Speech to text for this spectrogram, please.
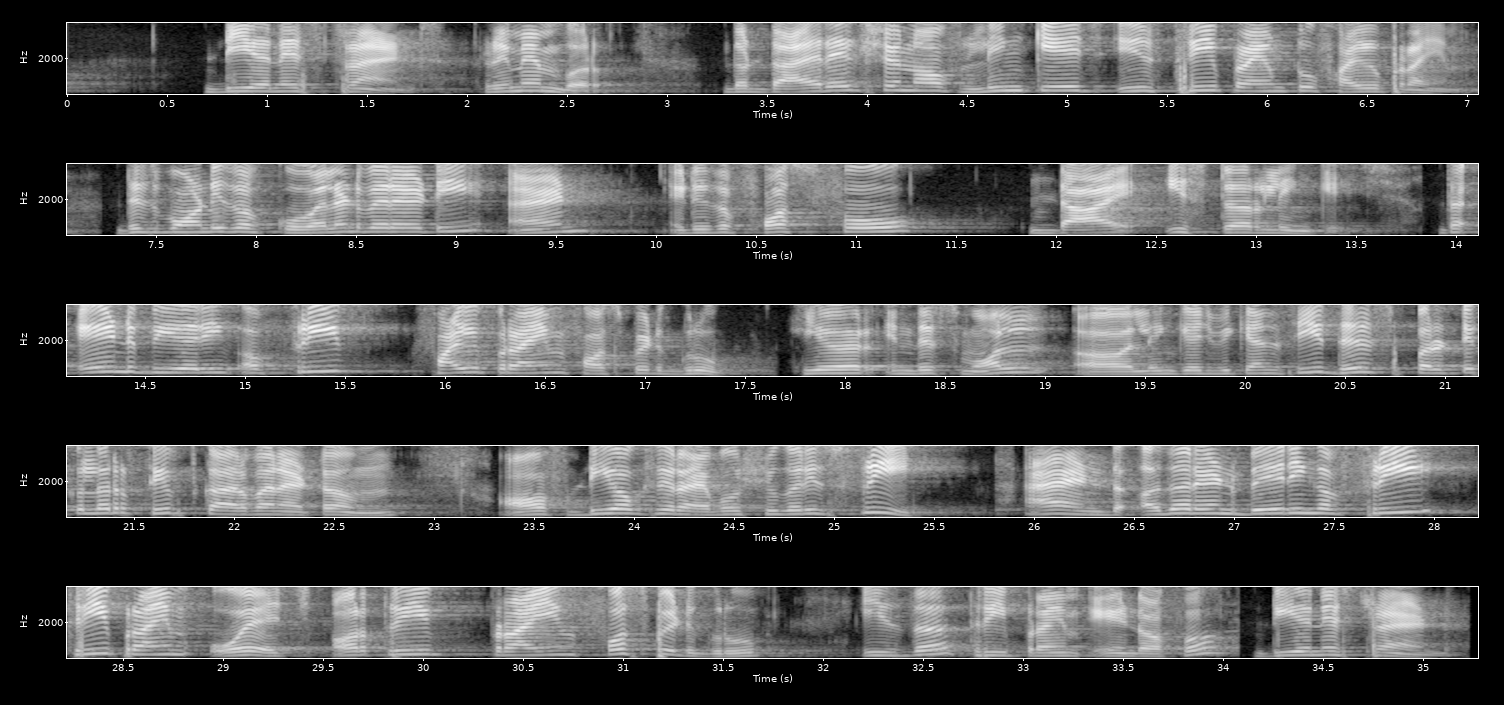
DNA strands. Remember, the direction of linkage is 3 prime to 5 prime. This bond is of covalent variety and it is a phosphodiester linkage. The end bearing of free 5 prime phosphate group. Here in this small uh, linkage we can see this particular fifth carbon atom of deoxyribose sugar is free and the other end bearing a free 3 prime OH or 3 prime phosphate group is the 3 prime end of a DNA strand.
